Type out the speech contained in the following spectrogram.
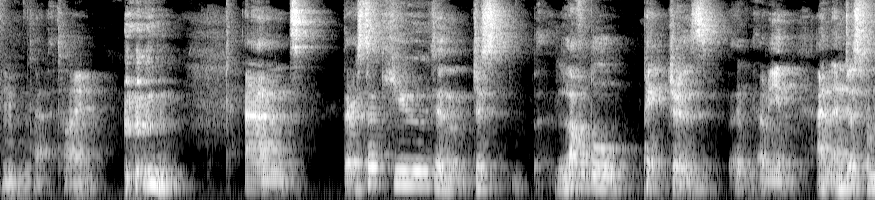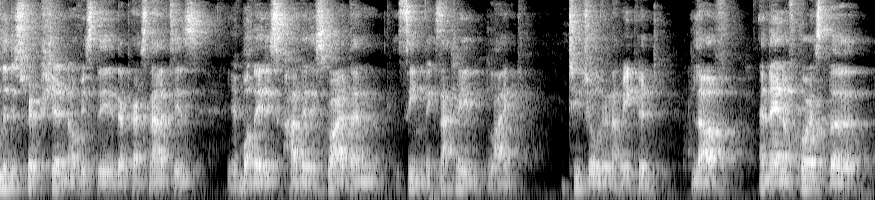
Mm-hmm. at the time. and they were so cute and just lovable pictures. I mean, and, and just from the description, obviously their personalities, Yes. what they how they describe them seemed exactly like two children that we could love. And then, of course, the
